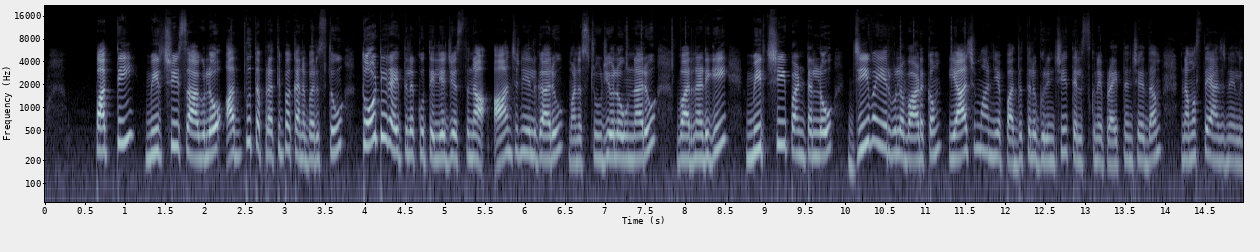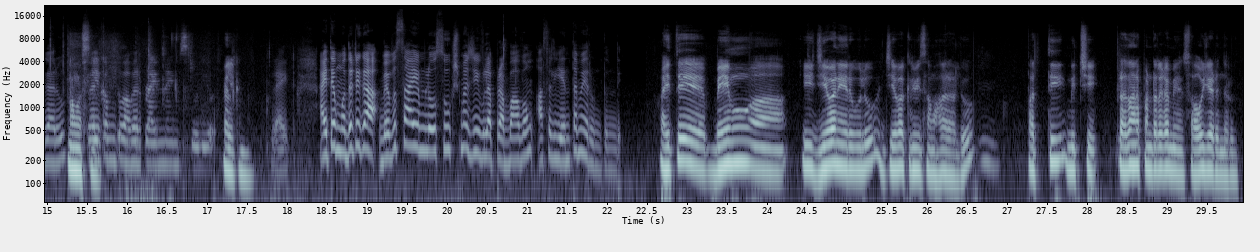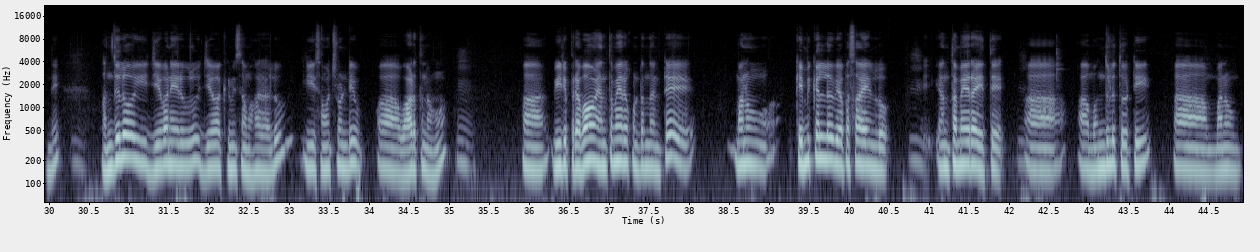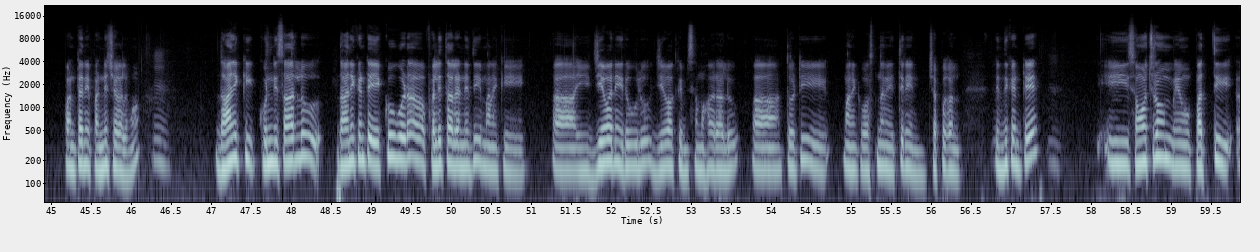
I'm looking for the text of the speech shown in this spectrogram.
పత్తి మిర్చి సాగులో అద్భుత ప్రతిభ కనబరుస్తూ తోటి రైతులకు తెలియజేస్తున్న ఆంజనేయులు గారు మన స్టూడియోలో ఉన్నారు. వారిని అడిగి మిర్చి పంటల్లో జీవ ఎరువుల వాడకం యాజమాన్య పద్ధతుల గురించి తెలుసుకునే ప్రయత్నం చేద్దాం. నమస్తే Anjaneyulu garu. Welcome to our prime nine studio welcome right అయితే మొదటగా వ్యవసాయంలో సూక్ష్మజీవుల ప్రభావం అసలు ఎంత మేర ఉంటుంది? అయితే మేము ఈ జీవన ఎరువులు జీవక్రిమి సంహారాలు పత్తి మిర్చి ప్రధాన పంటలుగా మేము సాగు చేయడం జరుగుతుంది. అందులో ఈ జీవన ఎరువులు జీవక్రిమి సంహారాలు ఈ సంవత్సరం నుండి వాడుతున్నాము వీటి ప్రభావం ఎంత మేరకు ఉంటుందంటే మనం కెమికల్ వ్యవసాయంలో. ఎంత మేర అయితే ఆ, మందులతోటి మనం పంటని పండించగలము. దానికి కొన్నిసార్లు దానికంటే ఎక్కువ కూడా ఫలితాలు అనేది మనకి ఈ జీవన ఎరువులు జీవక్రిమి సంహారాలు తోటి మనకి వస్తుందని అయితే నేను చెప్పగలను ఎందుకంటే. ఈ సంవత్సరం మేము పత్తి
